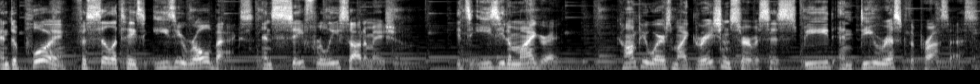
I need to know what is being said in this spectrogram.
And Deploy facilitates easy rollbacks and safe release automation. It's easy to migrate. CompuWare's migration services speed and de-risk the process.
